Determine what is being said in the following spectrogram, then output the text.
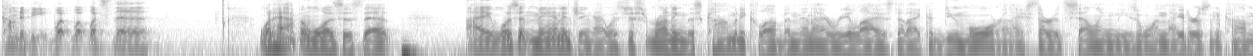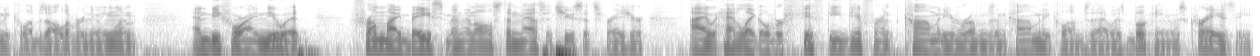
come to be? What? What? What's the? what happened was is that I wasn't managing. I was just running this comedy club, and then I realized that I could do more, and I started selling these one-nighters in comedy clubs all over New England. And before I knew it, from my basement in Allston, Massachusetts, Frazer, I had like over 50 different comedy rooms and comedy clubs that I was booking. It was crazy.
